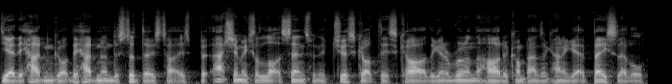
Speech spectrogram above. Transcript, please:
yeah, they hadn't got they hadn't understood those tires, but actually it makes a lot of sense when they've just got this car. They're going to run on the harder compounds and kind of get a base level,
